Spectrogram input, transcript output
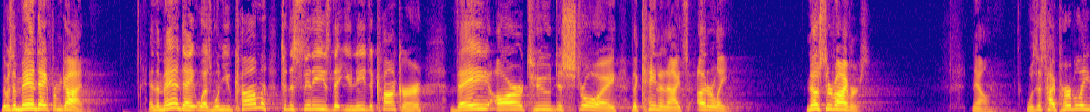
there was a mandate from God. And the mandate was when you come to the cities that you need to conquer, they are to destroy the Canaanites utterly. No survivors. Now, was this hyperbole?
